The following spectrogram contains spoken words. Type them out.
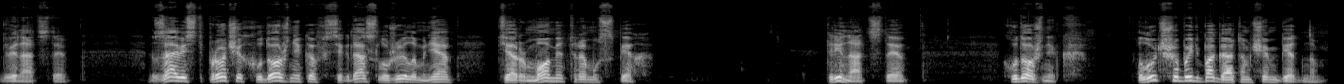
12. Зависть прочих художников всегда служила мне термометром успеха. 13. Художник, лучше быть богатым, чем бедным,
